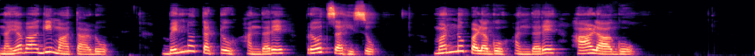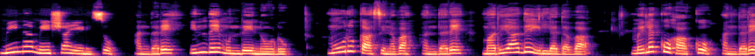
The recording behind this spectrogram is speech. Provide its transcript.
ನಯವಾಗಿ ಮಾತಾಡು. ಬೆನ್ನು ತಟ್ಟು ಅಂದರೆ ಪ್ರೋತ್ಸಾಹಿಸು. ಮಣ್ಣು ಪಳಗು ಅಂದರೆ ಹಾಳಾಗು. ಮೀನ ಮೇಷ ಎಣಿಸು ಅಂದರೆ ಹಿಂದೆ ಮುಂದೆ ನೋಡು. ಮೂರು ಕಾಸಿನವ ಅಂದರೆ ಮರ್ಯಾದೆ ಇಲ್ಲದವ. ಮೆಲಕು ಹಾಕು ಅಂದರೆ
